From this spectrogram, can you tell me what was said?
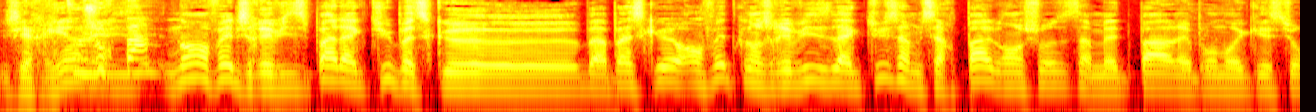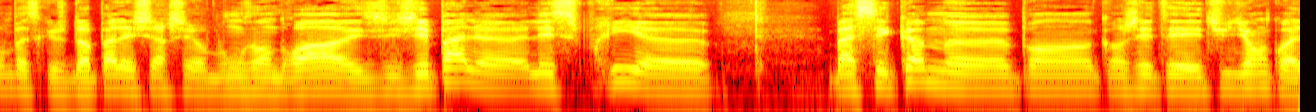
J'ai rien Toujours révisé. pas? Non, en fait, je révise pas l'actu parce que bah parce que en fait quand je révise l'actu, ça me sert pas à grand-chose, ça m'aide pas à répondre aux questions parce que je dois pas les chercher aux bons endroits, j'ai pas le- l'esprit euh, bah c'est comme euh, quand j'étais étudiant quoi,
